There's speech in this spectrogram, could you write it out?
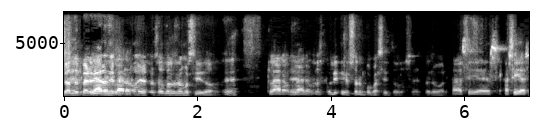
cuando perdieron, dijeron, nosotros no hemos sido. ¿eh? Claro, eh, claro. los políticos son un poco así todos, ¿eh? pero bueno. Así es, así es.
